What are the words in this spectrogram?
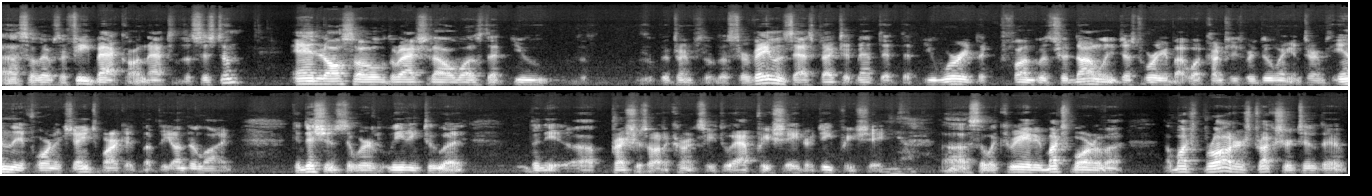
Uh, so there was a feedback on that to the system, and it also the rationale was that you, in terms of the surveillance aspect, it meant that, that you worried the fund was should not only just worry about what countries were doing in terms in the foreign exchange market, but the underlying conditions that were leading to a, the uh, pressures on a currency to appreciate or depreciate. Yeah. Uh, so it created much more of a, a much broader structure to the,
